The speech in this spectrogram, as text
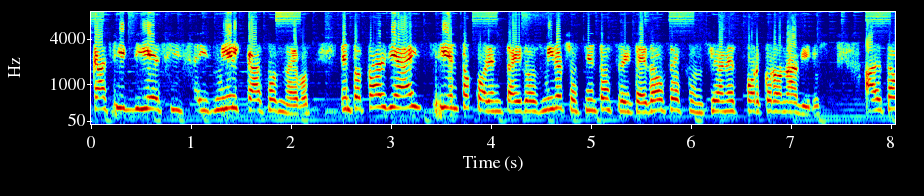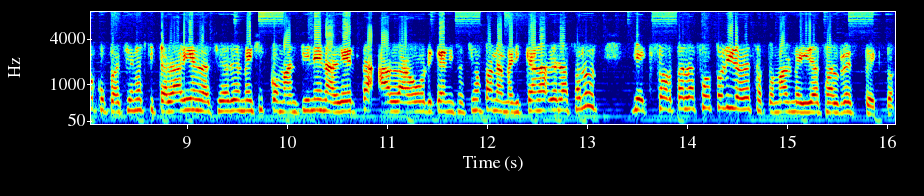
casi 16 mil casos nuevos. En total ya hay 142.832 defunciones por coronavirus. Alta ocupación hospitalaria en la Ciudad de México mantiene en alerta a la Organización Panamericana de la Salud y exhorta a las autoridades a tomar medidas al respecto.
